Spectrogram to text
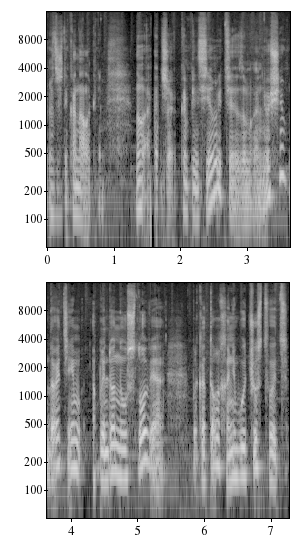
различные каналы к ним. Но, опять же, компенсируйте заморанющие, давайте им определенные условия, при которых они будут чувствовать,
